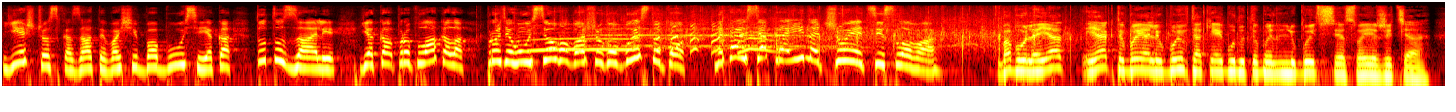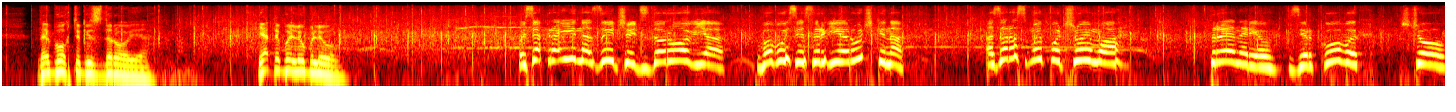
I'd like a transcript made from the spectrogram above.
є що сказати вашій бабусі, яка тут у залі, яка проплакала протягом усього вашого виступу. Нехай уся країна чує ці слова. Бабуля, як, як тебе я любив, так я і буду тебе любити все своє життя. Дай Бог тобі здоров'я. Я тебе люблю. Уся країна зичить здоров'я бабусі Сергія Ручкіна. А зараз ми почуємо тренерів зіркових, що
